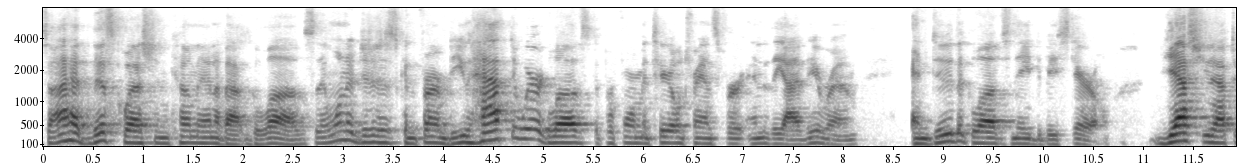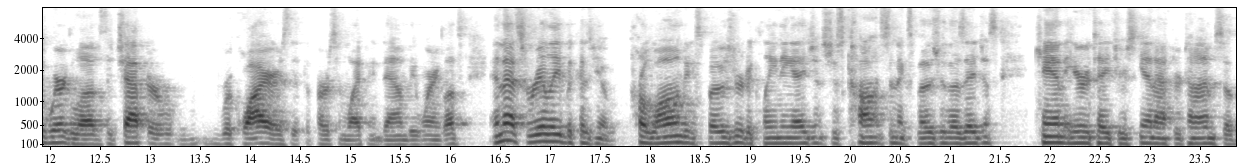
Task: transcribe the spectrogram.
So I had this question come in about gloves. They wanted to just confirm, do you have to wear gloves to perform material transfer into the IV room? And do the gloves need to be sterile? Yes, you have to wear gloves. The chapter requires that the person wiping down be wearing gloves. And that's really because, you know, prolonged exposure to cleaning agents, just constant exposure to those agents can irritate your skin after time. So,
